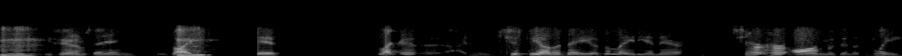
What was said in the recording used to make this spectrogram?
hmm You see what I'm saying? It's like Mhm. it's like it, just the other day, there was a lady in there. She, her her arm was in a sling.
